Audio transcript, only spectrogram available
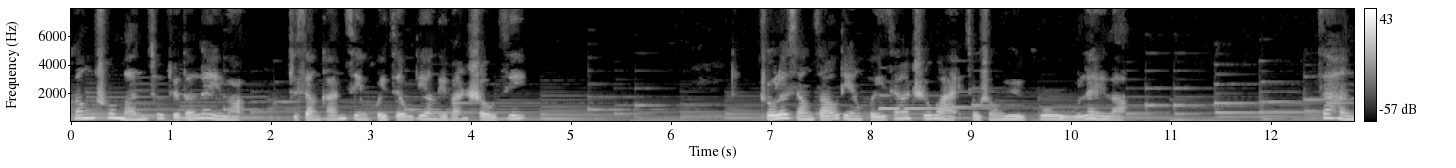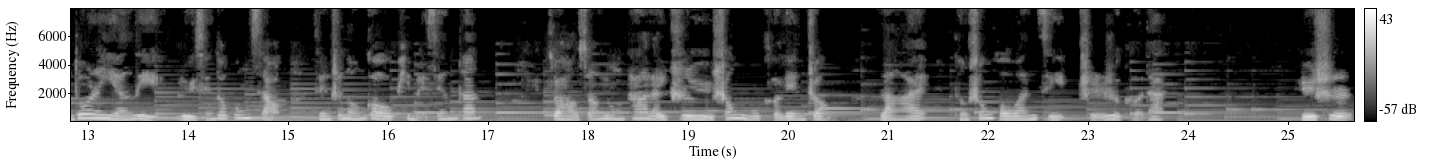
刚出门就觉得累了，只想赶紧回酒店里玩手机。除了想早点回家之外，就剩欲哭无泪了。在很多人眼里，旅行的功效简直能够媲美仙丹，就好像用它来治愈生无可恋症、懒癌等生活顽疾指日可待。于是，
